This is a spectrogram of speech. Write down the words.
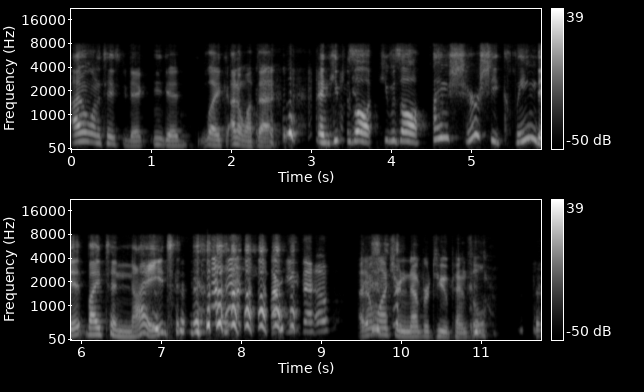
I don't want to taste your dick. I'm good. Like, I don't want that." And he was all, he was all, "I'm sure she cleaned it by tonight." Are you though? I don't want your number two pencil.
